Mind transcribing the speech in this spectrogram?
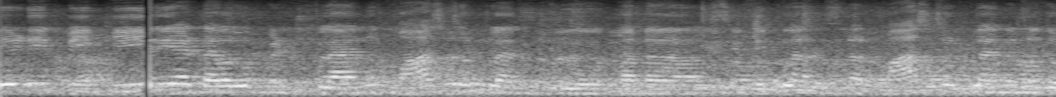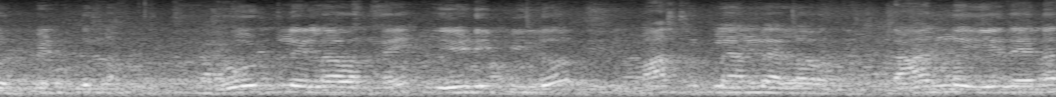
ఏడీపీకి area development plan master plan మన సిటీ ప్లాన్ ఉన్నారు మాస్టర్ ప్లాన్ అనేది ఒకటి పెట్టుకున్నాం. రోడ్లు ఎలా ఉన్నాయి? ఏడీపీలో మాస్టర్ ప్లాన్లో ఎలా ఉన్నాయి? దానిలో ఏదైనా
